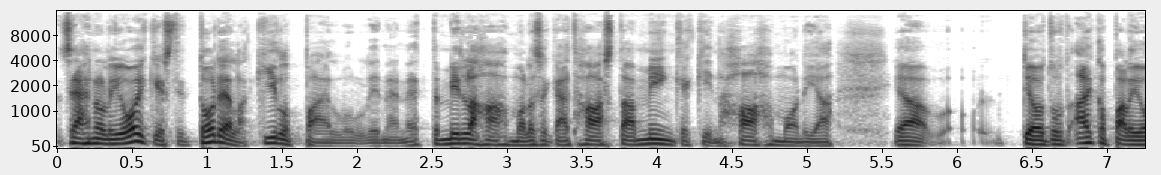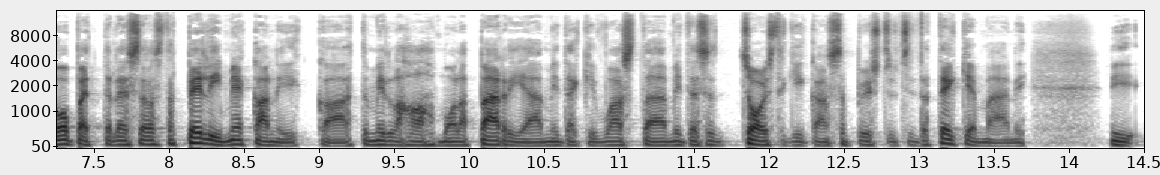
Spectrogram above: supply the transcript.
sehän oli oikeasti todella kilpailullinen, että millä hahmolla sä käyt haastaa minkäkin hahmon ja, ja joutut aika paljon opettelemaan sellaista pelimekaniikkaa, että millä hahmoilla pärjää mitäkin vastaan ja mitä se joystickin kanssa pystyt sitä tekemään, niin, niin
